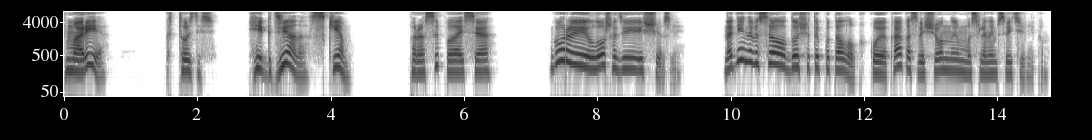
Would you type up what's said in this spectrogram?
Мария! Кто здесь? И где она? С кем? Просыпайся. Горы и лошади исчезли. Над ней нависал дощатый потолок, кое-как освещенный мысленным светильником.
